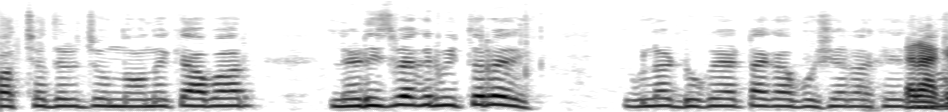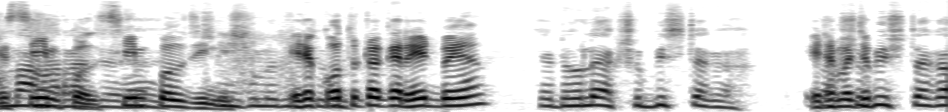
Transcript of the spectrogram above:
বাচ্চাদের জন্য অনেকে আবার লেডিস ব্যাগের ভিতরে এগুলা ঢুকে টাকা পয়সা রাখে রাখে সিম্পল সিম্পল হ্যাঁ, জিনিস। এটা কত টাকা রেট ভাইয়া? এটা হলো একশো বিশ টাকা। এটা মানে 20 টাকা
